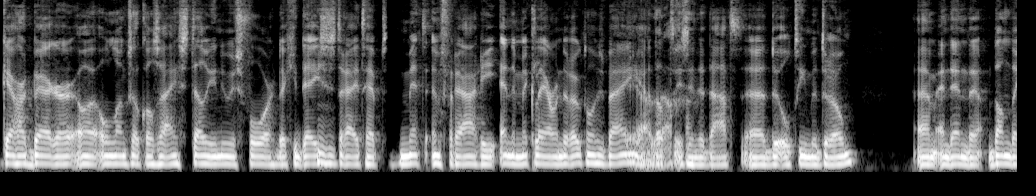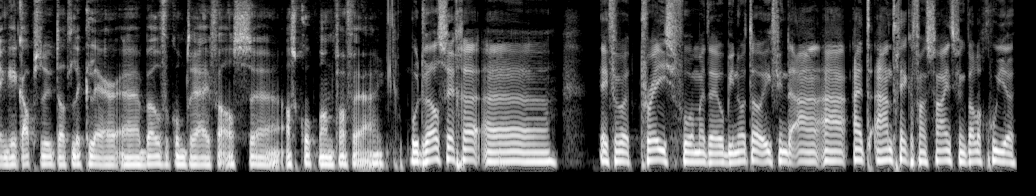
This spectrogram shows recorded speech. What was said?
Gerhard Berger uh, onlangs ook al zei. Stel je nu eens voor dat je deze hmm. strijd hebt met een Ferrari en een McLaren er ook nog eens bij. Ja, ja dat is inderdaad uh, de ultieme droom. Um, en dan, dan, denk ik absoluut dat Leclerc boven komt drijven als, als kopman van Ferrari. Moet wel zeggen, even wat praise voor Matteo Binotto. Ik vind de het aantrekken van Sainz vind ik wel een goede,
